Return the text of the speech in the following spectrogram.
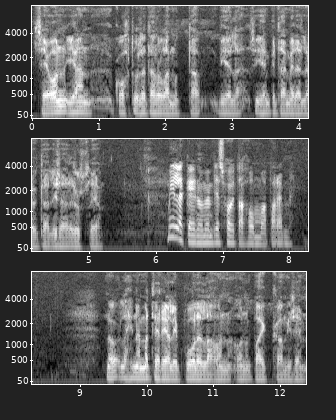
Se on ihan kohtuullisella tasolla, mutta vielä siihen pitää meidän löytää lisää resursseja. Millä keinoin meidän pitäisi hoitaa hommaa paremmin? No lähinnä materiaalipuolella on, on paikkaamisen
